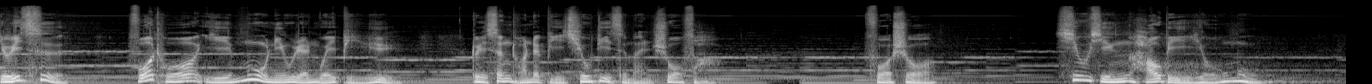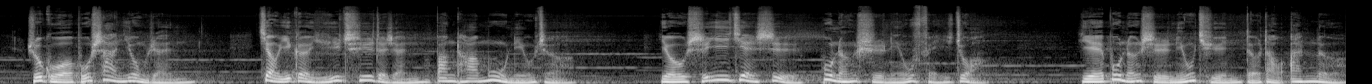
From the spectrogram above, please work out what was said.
有一次，佛陀以牧牛人为比喻，对僧团的比丘弟子们说法。佛说：“修行好比游牧，如果不善用人，叫一个愚痴的人帮他牧牛者，有十一件事不能使牛肥壮，也不能使牛群得到安乐。”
